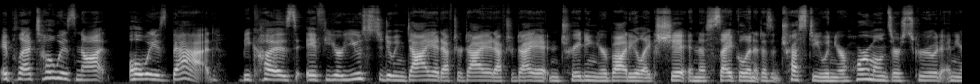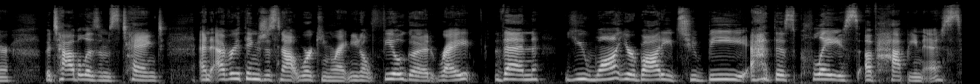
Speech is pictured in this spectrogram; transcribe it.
a plateau is not always bad because if you're used to doing diet after diet after diet and treating your body like shit in this cycle and it doesn't trust you and your hormones are screwed and your metabolism's tanked and everything's just not working right and you don't feel good, right? Then you want your body to be at this place of happiness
